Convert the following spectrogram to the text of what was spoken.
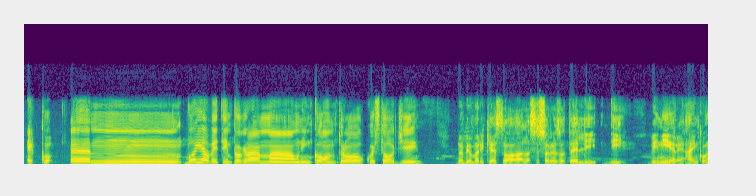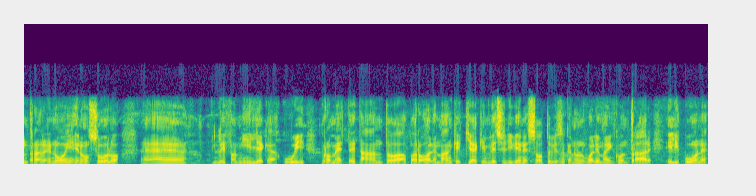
Ecco, um, voi avete in programma un incontro quest'oggi? Noi abbiamo richiesto all'assessore Sotelli di venire a incontrare noi e non solo eh, le famiglie a cui promette tanto a parole, ma anche chi è che invece gli viene sotto visto che non lo vuole mai incontrare e li pone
